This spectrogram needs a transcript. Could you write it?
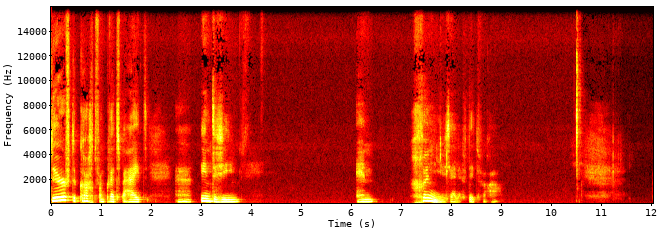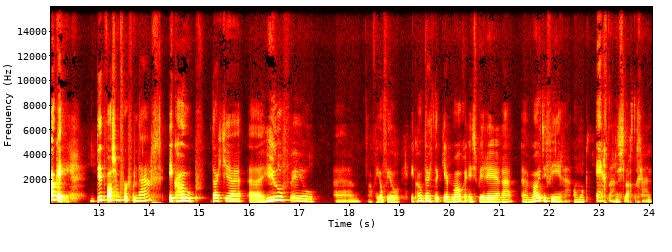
Durf de kracht van kwetsbaarheid uh, in te zien. En gun jezelf dit verhaal. Oké, dit was hem voor vandaag. Ik hoop dat je uh, heel veel, uh, of heel veel, ik hoop dat ik je heb mogen inspireren, uh, motiveren om ook echt aan de slag te gaan.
